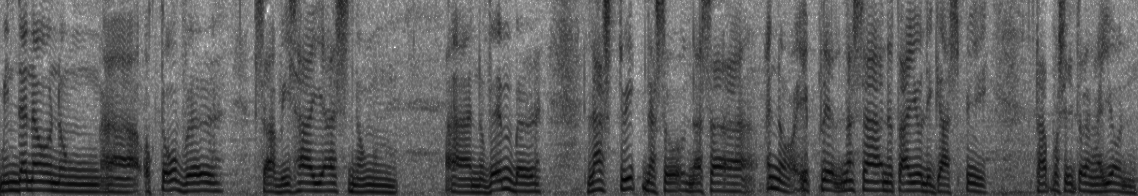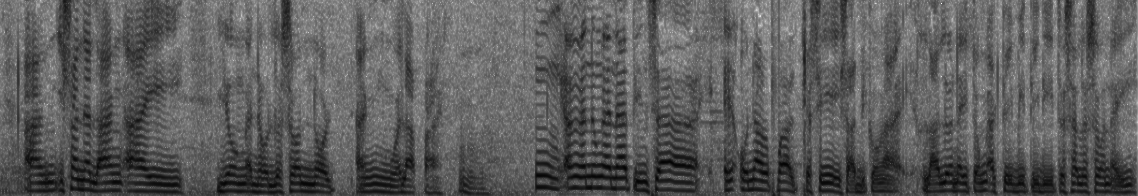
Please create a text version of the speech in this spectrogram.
Mindanao nung uh, October, sa Visayas nung uh, November. Last week na so nasa ano April nasa ano tayo Legazpi. Tapos ito ngayon. Ang isa na lang ay yung ano Luzon North ang wala pa. Hmm. Ang ano nga natin sa eh, on our part kasi sabi ko nga lalo na itong activity dito sa Luzon ay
